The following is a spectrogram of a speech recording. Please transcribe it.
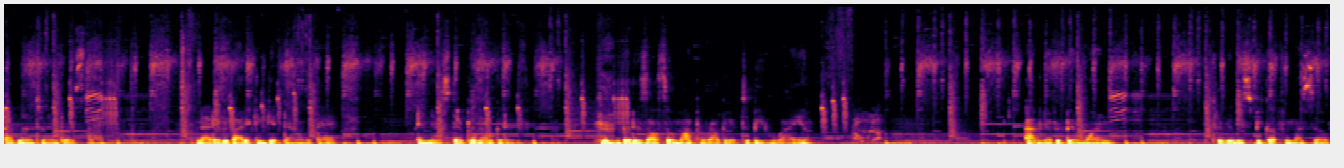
I've learned to embrace that. Not everybody can get down with that, and that's their prerogative. but it's also my prerogative to be who I am. I've never been one to really speak up for myself.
